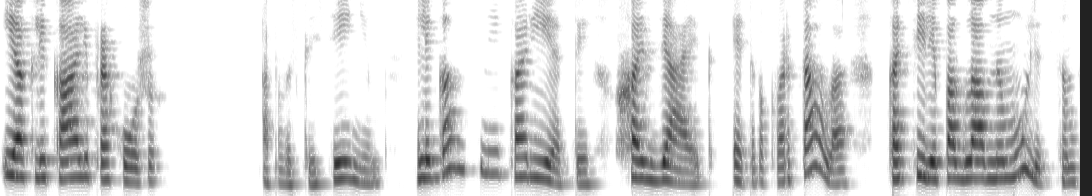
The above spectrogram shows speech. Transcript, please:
и окликали прохожих а по воскресеньям элегантные кареты хозяек этого квартала катили по главным улицам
